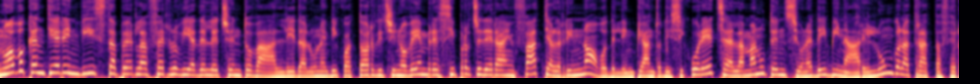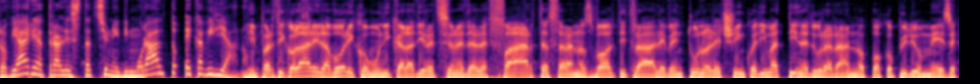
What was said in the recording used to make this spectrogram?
Nuovo cantiere in vista per la ferrovia delle Centovalli. Da lunedì 14 novembre si procederà infatti al rinnovo dell'impianto di sicurezza e alla manutenzione dei binari lungo la tratta ferroviaria tra le stazioni di Muralto e Cavigliano. In particolare i lavori, comunica la direzione delle FART, saranno svolti tra le 21 e le 5 di mattina e dureranno poco più di un mese.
